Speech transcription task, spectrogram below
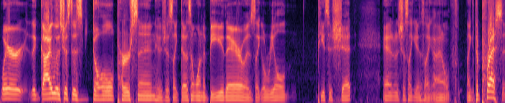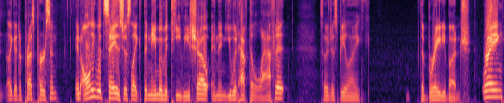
where the guy was just this dull person who just like doesn't want to be there was like a real piece of shit. And it was just like it's like i don't like depressant like a depressed person. And all he would say is just like the name of a tv show and then you would have to laugh it. So it'd just be like the brady bunch. Ring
